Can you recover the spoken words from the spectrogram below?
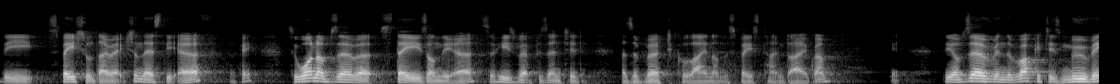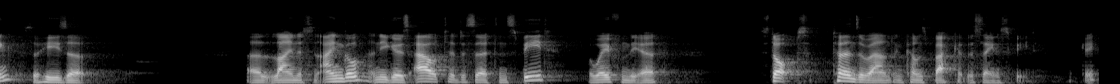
the spatial direction. There's the Earth. Okay, so one observer stays on the Earth, so he's represented as a vertical line on the space-time diagram. Okay. The observer in the rocket is moving, so he's a, a line at an angle, and he goes out at a certain speed, away from the Earth, stops, turns around, and comes back at the same speed. Okay?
